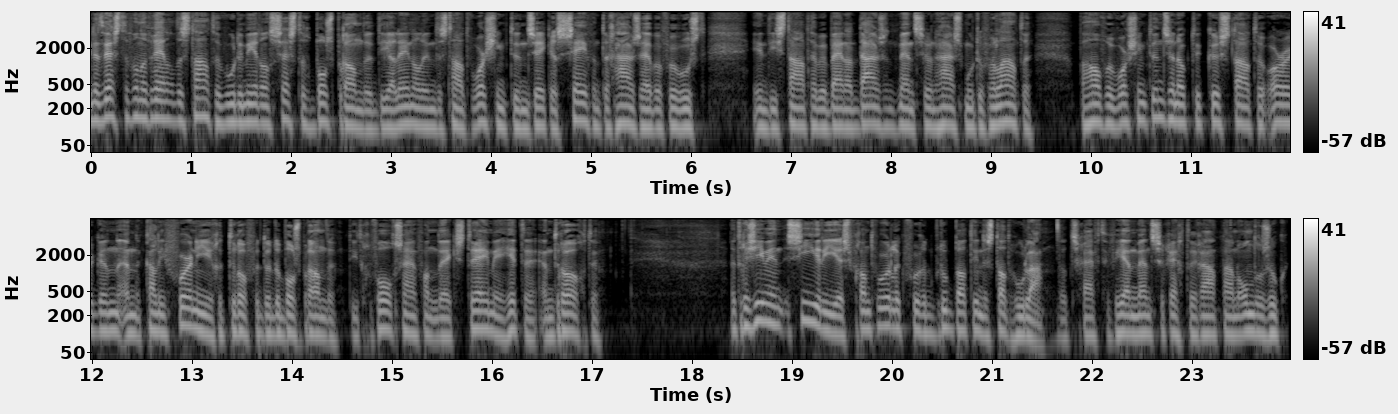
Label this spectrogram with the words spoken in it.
In het westen van de Verenigde Staten woeden meer dan 60 bosbranden... die alleen al in de staat Washington zeker 70 huizen hebben verwoest. In die staat hebben bijna duizend mensen hun huis moeten verlaten. Behalve Washington zijn ook de kuststaten Oregon en Californië getroffen door de bosbranden... die het gevolg zijn van de extreme hitte en droogte. Het regime in Syrië is verantwoordelijk voor het bloedbad in de stad Hula. Dat schrijft de VN-Mensenrechtenraad na een onderzoek.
